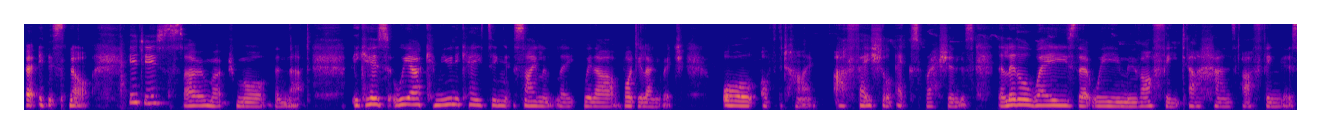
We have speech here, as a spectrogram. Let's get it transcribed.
But it's not. It is so much more than that because we are communicating silently with our body language all of the time our facial expressions, the little ways that we move our feet, our hands, our fingers,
